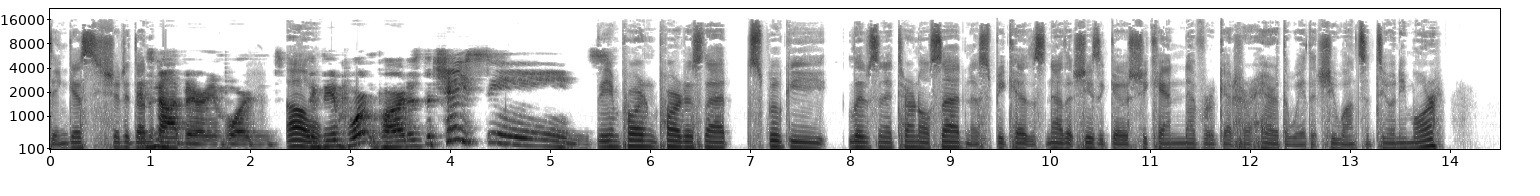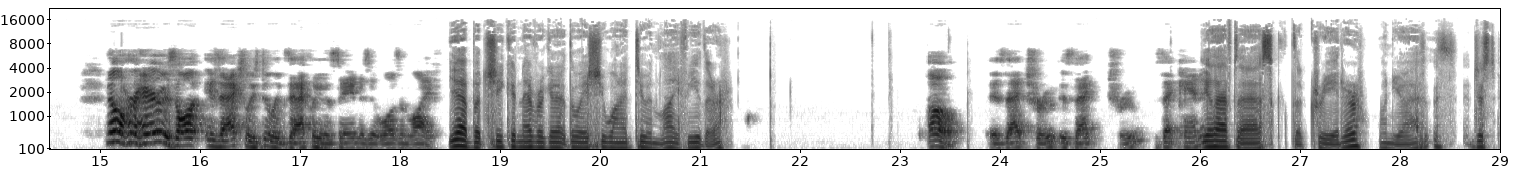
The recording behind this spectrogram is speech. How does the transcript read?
Dingus should have done it's it. not very important. Oh. Like the important part is the chase scenes. The important part is that Spooky lives in eternal sadness because now that she's a ghost, she can never get her hair the way that she wants it to anymore. No, her hair is all is actually still exactly the same as it was in life. Yeah, but she could never get it the way she wanted to in life either. Oh, is that true? Is that true? Is that canon? You'll have to ask the creator when you ask. Just,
